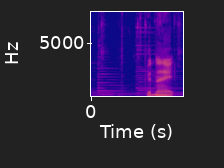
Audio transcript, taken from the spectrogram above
Good night.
